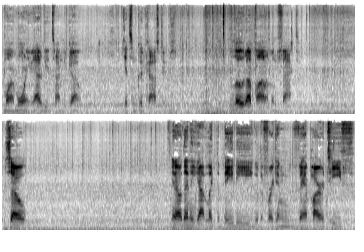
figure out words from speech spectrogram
Tomorrow morning, that'd be the time to go. Get some good costumes. Load up on them, in fact. So, you know, then he got like the baby with the freaking vampire teeth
